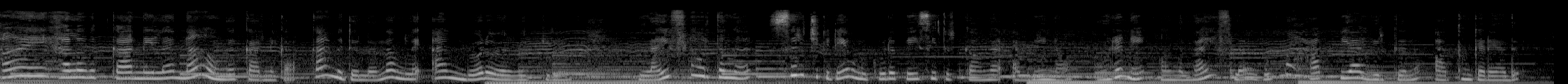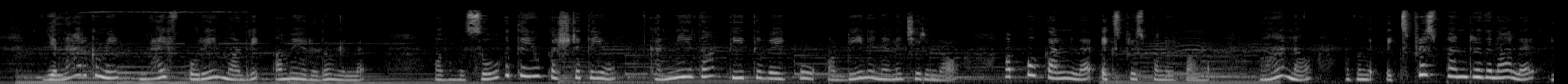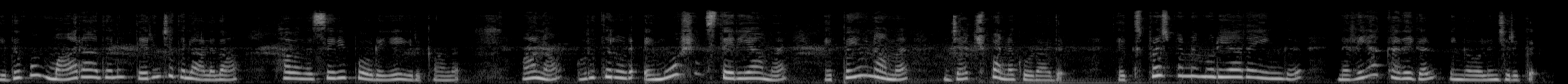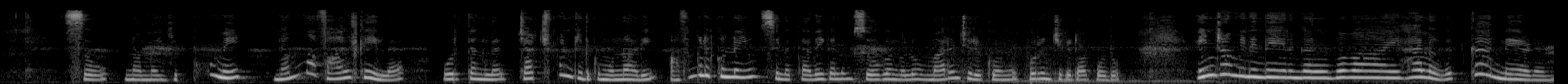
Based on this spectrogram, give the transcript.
Hi hello with கார்னியில் நான் உங்கள் கார்னிகா. கோயம்புத்தூர்லேருந்து உங்களை அன்போடு வரவேற்கிறேன். லைஃப்பில் ஒருத்தங்க சிரிச்சுக்கிட்டே அவங்க கூட பேசிகிட்டு இருக்காங்க அப்படின்னா உடனே அவங்க லைஃப்பில் ரொம்ப ஹாப்பியாக இருக்குன்னு அர்த்தம் கிடையாது. எல்லாருக்குமே லைஃப் ஒரே மாதிரி அமையறதும் இல்லை. அவங்க சோகத்தையும் கஷ்டத்தையும் கண்ணீர் தான் தீர்த்து வைக்கும் அப்படின்னு நினச்சிருந்தா அப்போ கண்ணில் எக்ஸ்ப்ரெஸ் பண்ணியிருப்பாங்க ஆனால் அவங்க எக்ஸ்ப்ரெஸ் பண்ணுறதுனால எதுவும் மாறாதுன்னு தெரிஞ்சதுனால தான் அவங்க சிரிப்போடையே இருக்காங்க. ஆனால் ஒருத்தரோட எமோஷன்ஸ் தெரியாமல் எப்பயும் நாம் ஜட்ஜ் பண்ணக்கூடாது. எக்ஸ்ப்ரெஸ் பண்ண முடியாத இங்கு நிறையா கதைகள் இங்கே ஒளிஞ்சிருக்கு. ஸோ நம்ம எப்பவுமே நம்ம வாழ்க்கையில் ஒருத்தங்களை ஜட்ஜ் பண்ணுறதுக்கு முன்னாடி அவங்களுக்குள்ளேயும் சில கதைகளும் சோகங்களும் மறைஞ்சிருக்கும்னு புரிஞ்சுக்கிட்டா போதும். என்றும் இணைந்தே இருங்கள். Bye bye hello with கர்ணேடன்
